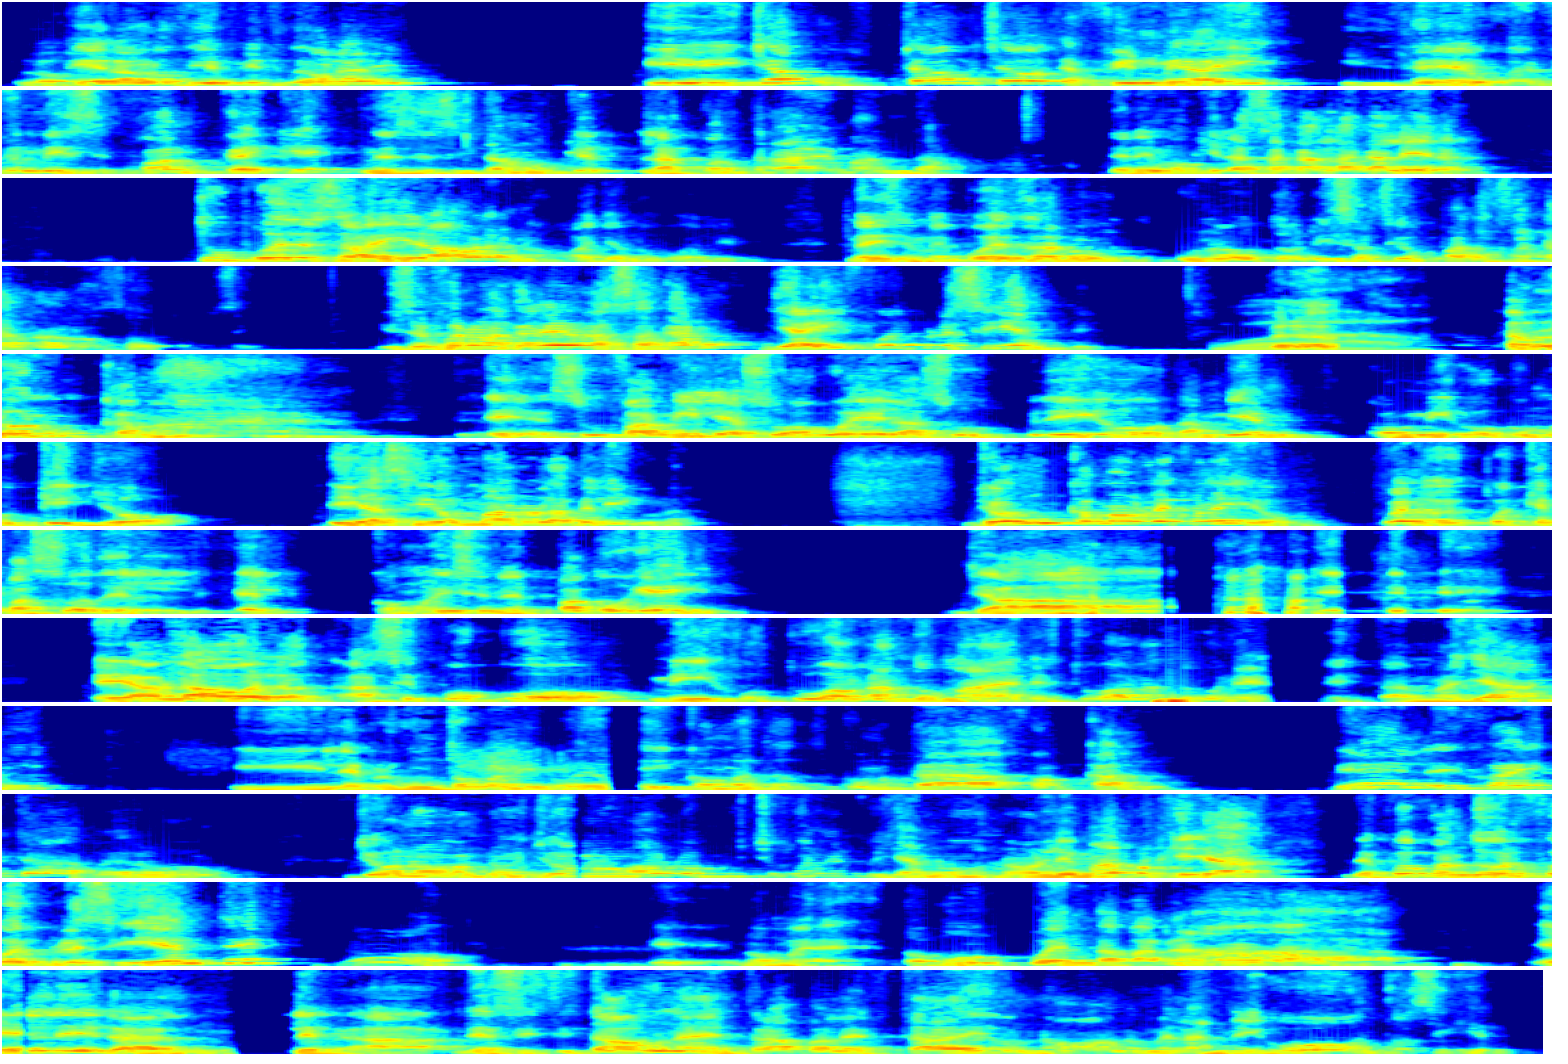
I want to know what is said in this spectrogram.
lo que eran los 10 mil dólares, y ya, pues, chao, chao, ya firmé ahí, y se devuelve, me dice, Juan, ¿qué hay que? Necesitamos que la contrademanda, tenemos que ir a sacar la calera. ¿Tú puedes ir ahora? No, yo no voy. Me dice, ¿me puedes dar un- una autorización para sacarla a nosotros? Sí. Y se fueron a Calera, la sacaron, y ahí fue el presidente. Wow. Pero- No habló nunca más. Eh, su familia, su abuela, sus primos, también conmigo, como que yo había sido el malo de la película. Yo nunca más hablé con ellos. Bueno, después que pasó del, el, como dicen, el Paco gay, ya eh, he hablado, hace poco mi hijo estuvo hablando, madre estuvo hablando con él, está en Miami, y le preguntó conmigo, "Oye, ¿y cómo está, cómo está Juan Carlos? Bien, le dijo, ahí está, pero yo no, no, yo no hablo mucho con él, pues ya no, no hablé más, porque ya después cuando él fue presidente, no, eh, no me tomó en cuenta para nada, él era, le- ah, necesitaba una entrada para el estadio, no, no me las negó, entonces dije,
